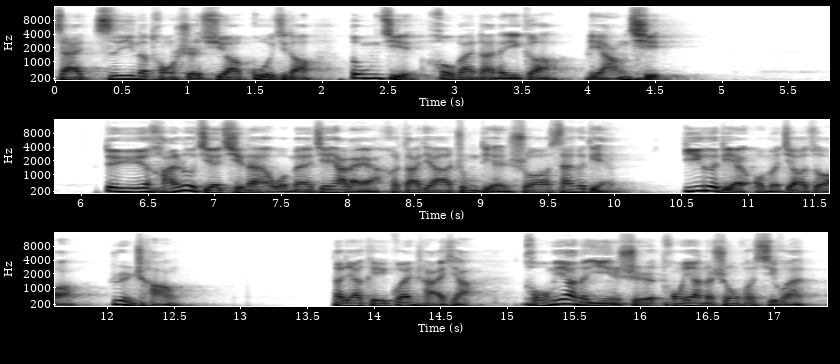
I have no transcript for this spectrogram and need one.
在滋阴的同时，需要顾及到冬季后半段的一个凉气。对于寒露节气呢，我们接下来呀和大家重点说三个点。第一个点，我们叫做润肠。大家可以观察一下，同样的饮食，同样的生活习惯，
